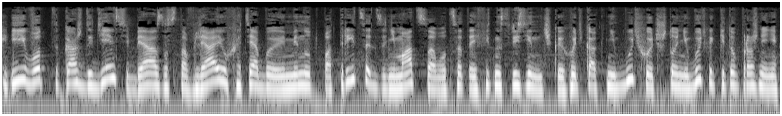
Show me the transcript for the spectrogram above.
И вот каждый день себя заставляю хотя бы минут по 30 заниматься вот с этой фитнес-резиночкой. Хоть как-нибудь, хоть что-нибудь, какие-то упражнения.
